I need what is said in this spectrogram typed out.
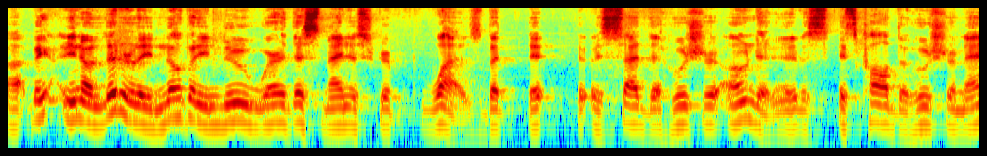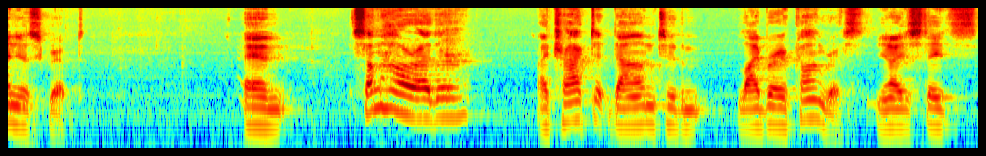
uh, you know, literally nobody knew where this manuscript was, but it, it was said that Hu Shih owned it. it was, it's called the Hu Shih manuscript. And somehow or other, I tracked it down to the Library of Congress, United States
